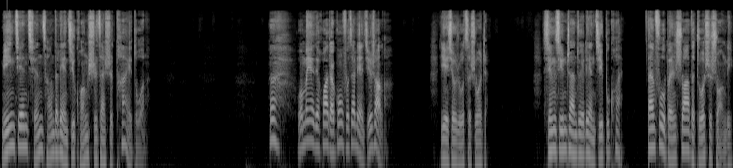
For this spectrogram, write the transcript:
民间潜藏的练级狂实在是太多了。唉，我们也得花点功夫在练级上了。叶修如此说着。星星战队练级不快，但副本刷的着实爽利。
